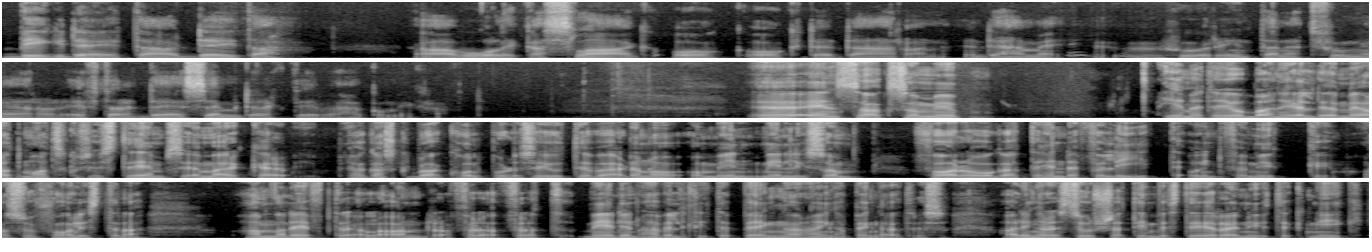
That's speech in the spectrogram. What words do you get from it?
big data och data av olika slag och, och det, där, det här med hur internet fungerar efter att DSM-direktivet har kommit i kraft. Eh, en sak som ju i och med att jag jobbar en hel del med automatiska system så jag märker, jag har ganska bra koll på hur det ser ut i världen och, och min, min liksom farhåga att det händer för lite och inte för mycket. Alltså journalisterna hamnar efter alla andra för att, för att medierna har väldigt lite pengar, har inga pengar har inga resurser att investera i ny teknik,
